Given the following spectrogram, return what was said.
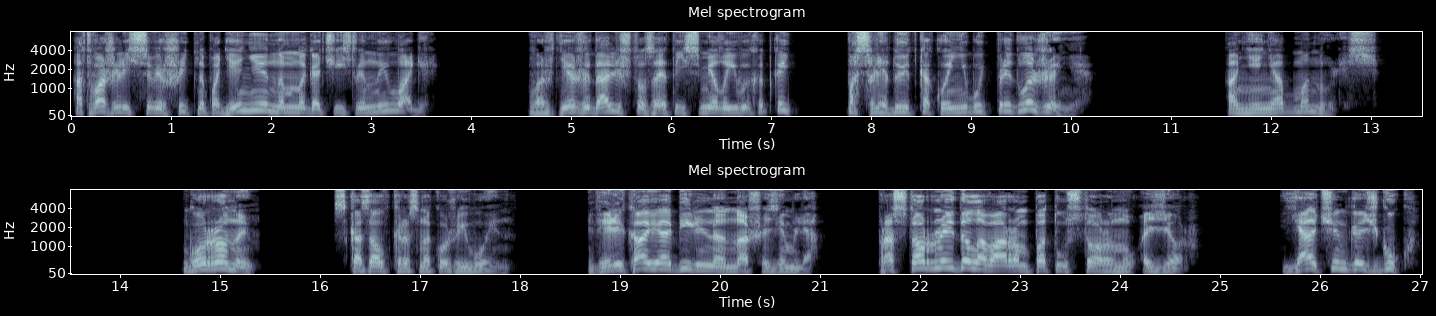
отважились совершить нападение на многочисленный лагерь. Вожди ожидали, что за этой смелой выходкой последует какое-нибудь предложение. Они не обманулись. «Гуроны!» — сказал краснокожий воин. «Велика и обильна наша земля, просторной доловаром по ту сторону озер. Я Чингачгук,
